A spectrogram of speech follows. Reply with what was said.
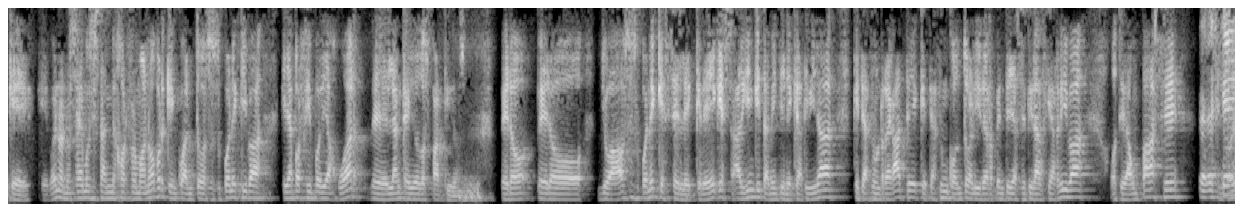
que, que, bueno, no sabemos si está en mejor forma o no, porque en cuanto se supone que iba, que ya por fin podía jugar, eh, le han caído dos partidos. Pero, pero Joao se supone que se le cree que es alguien que también tiene creatividad, que te hace un regate, que te hace un control y de repente ya se tira hacia arriba, o te da un pase. Pero es que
